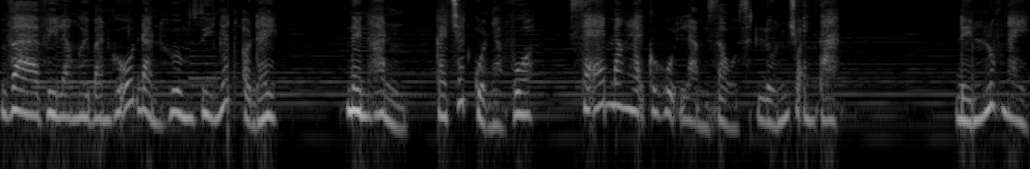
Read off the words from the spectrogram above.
Và vì là người bán gỗ đàn hương duy nhất ở đây, nên hẳn cái chất của nhà vua sẽ mang lại cơ hội làm giàu rất lớn cho anh ta. Đến lúc này,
